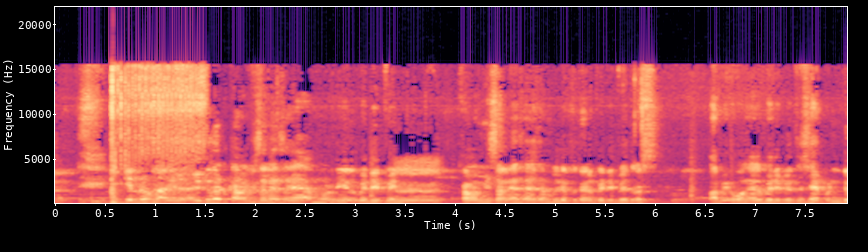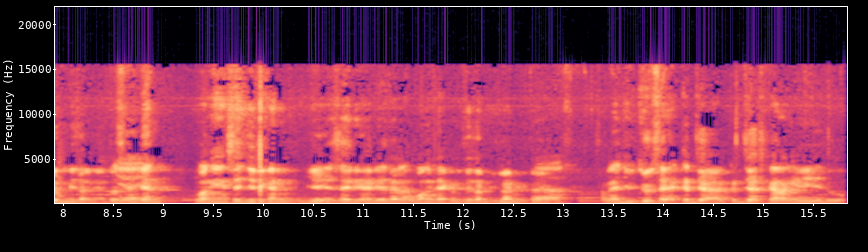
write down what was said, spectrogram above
Bikin rumah gitu. kan. itu kan kalau misalnya saya murni LPDP nih Hmm. kalau misalnya saya sambil dapat LPDP terus tapi uang LPDP itu saya pendem misalnya terus Iya, kemudian uang yang saya jadikan biaya sehari-hari adalah uang saya kerja sambilan gitu ya. Heeh. soalnya jujur saya kerja kerja sekarang ini itu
